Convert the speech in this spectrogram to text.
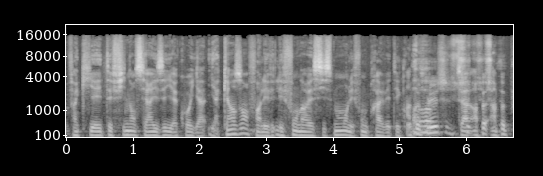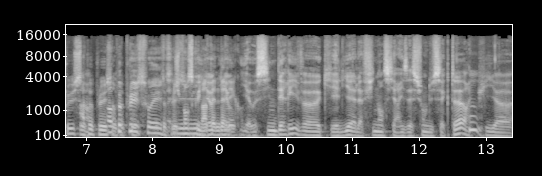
enfin, qui a été financiarisé il y a quoi? Il y a, il y a 15 ans? Enfin, les, les fonds d'investissement, les fonds de private equity. Un peu plus C'est un, peu, un peu plus. Un peu plus. Un, peu plus, oui. Je pense qu'il y, y, a aussi une dérive euh, qui est liée à la financiarisation du secteur. Et Hmm. puis, euh,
